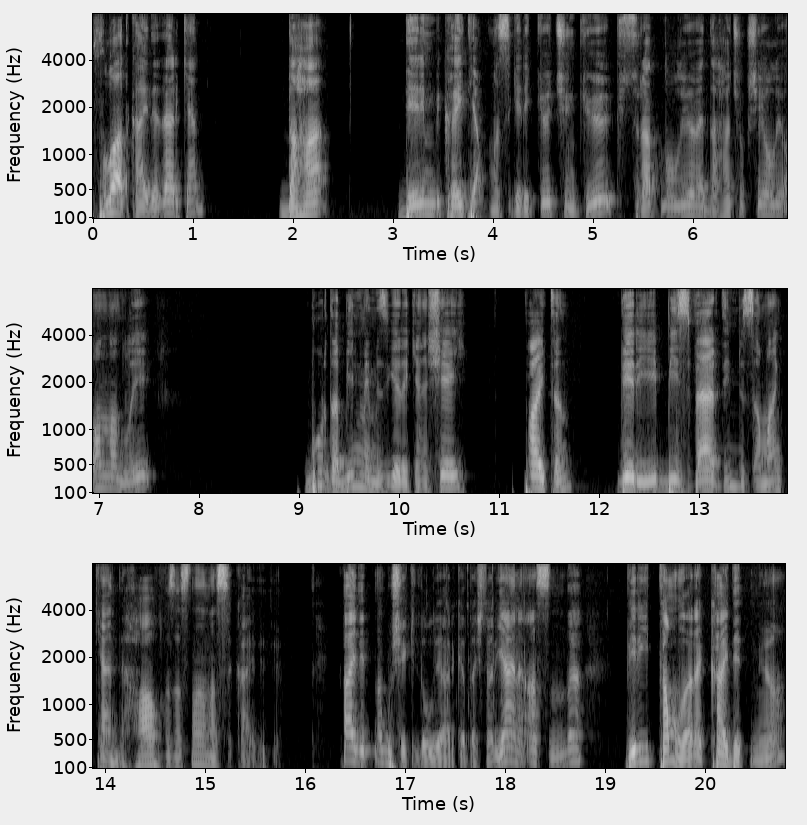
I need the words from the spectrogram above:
Float kaydederken daha derin bir kayıt yapması gerekiyor. Çünkü küsuratlı oluyor ve daha çok şey oluyor. Ondan dolayı burada bilmemiz gereken şey Python veriyi biz verdiğimiz zaman kendi hafızasına nasıl kaydediyor. Kaydetme bu şekilde oluyor arkadaşlar. Yani aslında veriyi tam olarak kaydetmiyor.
